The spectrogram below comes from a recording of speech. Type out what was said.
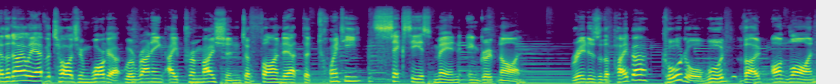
Now, the Daily Advertiser in Wagga were running a promotion to find out the 20 sexiest men in Group 9. Readers of the paper could or would vote online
